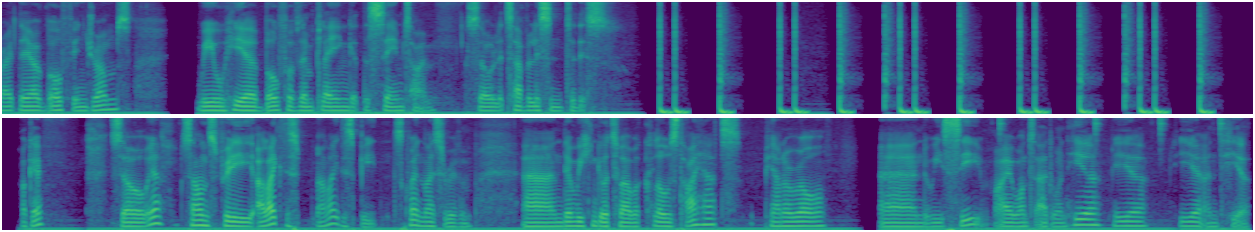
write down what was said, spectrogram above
right? They are both in drums. We will hear both of them playing at the same time. So let's have a listen to this. Okay, So yeah, sounds pretty. I like this. I like this beat. It's quite a nice rhythm. And then we can go to our closed hi hats, piano roll, and we see I want to add one here, here, here, and here.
